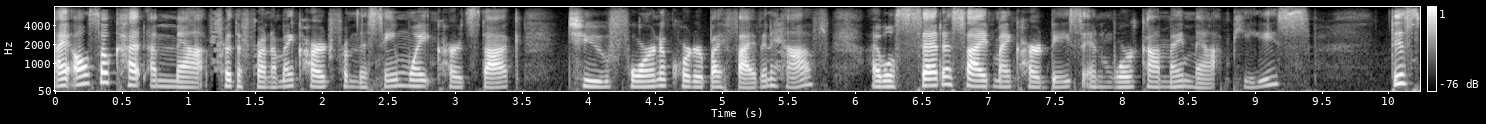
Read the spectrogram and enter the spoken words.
I also cut a mat for the front of my card from the same white cardstock to four and a quarter by five and a half. I will set aside my card base and work on my mat piece. This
